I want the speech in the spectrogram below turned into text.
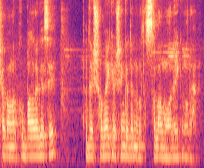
সেবা আমার খুব ভালো লেগেছে। তাদের সবাইকে অসংখ্য ধন্যবাদ। আসসালামু আলাইকুম রহমতুল্লাহ।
